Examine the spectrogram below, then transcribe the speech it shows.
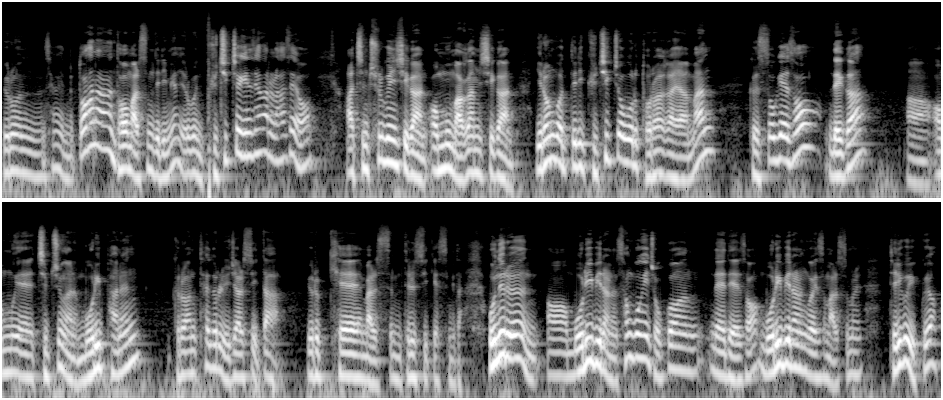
이런 생각입니다. 또 하나는 더 말씀드리면 여러분 규칙적인 생활을 하세요. 아침 출근 시간, 업무 마감 시간 이런 것들이 규칙적으로 돌아가야만 그 속에서 내가 어, 업무에 집중하는 몰입하는 그런 태도를 유지할 수 있다. 이렇게 말씀드릴 수 있겠습니다. 오늘은 어, 몰입이라는 성공의 조건에 대해서 몰입이라는 거에서 말씀을 드리고 있고요.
